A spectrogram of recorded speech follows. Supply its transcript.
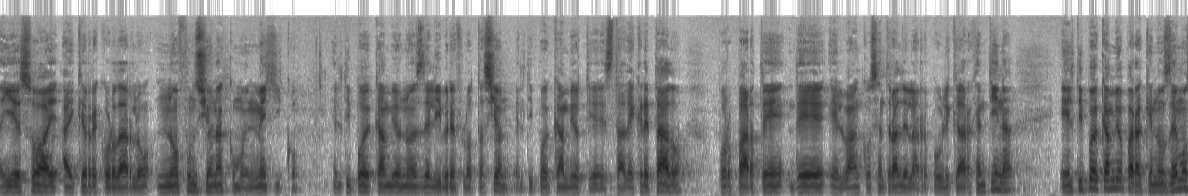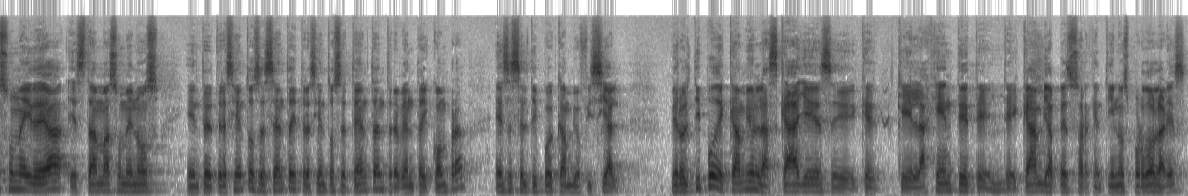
y eso hay, que recordarlo, no funciona como en México. El tipo de cambio no es de libre flotación, el tipo de cambio está decretado por parte del Banco Central de la República de Argentina. El tipo de cambio, para que nos demos una idea, está más o menos entre 360 y 370 entre venta y compra. Ese es el tipo de cambio oficial. Pero el tipo de cambio en las calles, eh, que, que la gente te, te cambia pesos argentinos por dólares,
